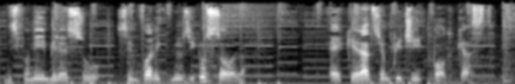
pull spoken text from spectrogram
disponibile su Symphonic Music Soul e Keration PC Podcast.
